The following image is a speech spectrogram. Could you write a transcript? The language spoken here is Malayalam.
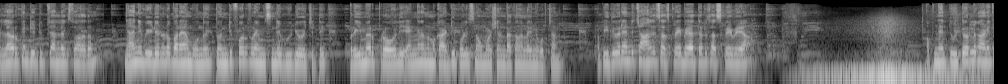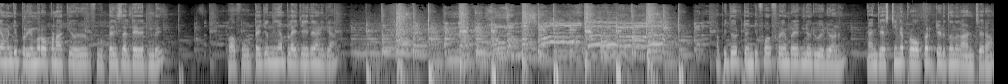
എല്ലാവർക്കും എന്റെ യൂട്യൂബ് ചാനലിലേക്ക് സ്വാഗതം. ഞാൻ ഈ വീഡിയോയിലൂടെ പറയാൻ പോകുന്നത് ട്വന്റി ഫോർ ഫ്രെയിംസിന്റെ വീഡിയോ വെച്ചിട്ട് പ്രീമിയർ പ്രോയിൽ എങ്ങനെ നമുക്ക് അടിപൊളി സ്ലോ മോഷൻ ഉണ്ടാക്കുക എന്നുള്ളതിനെ കുറിച്ചാണ്. അപ്പോൾ ഇതുവരെ എന്റെ ചാനൽ സബ്സ്ക്രൈബ് ചെയ്യാത്തവർ സബ്സ്ക്രൈബ് ചെയ്യുക. അപ്പോൾ ഞാൻ ട്വിറ്ററിൽ കാണിക്കാൻ വേണ്ടി പ്രീമിയർ ഓപ്പൺ ആക്കി ഒരു ഫൂട്ടേജ് സെലക്ട് ചെയ്തിട്ടുണ്ട്. അപ്പോൾ ആ ഫൂട്ടേജ് ഒന്ന് ഞാൻ പ്ലേ ചെയ്ത് കാണിക്കാം. അപ്പോൾ ഇതൊരു ട്വന്റി ഫോർ ഫ്രെയിം റേറ്റിന്റെ ഒരു വീഡിയോ ആണ്. ഞാൻ ജസ്റ്റിന്റെ പ്രോപ്പർട്ടി എടുത്തൊന്ന് കാണിച്ചു തരാം.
